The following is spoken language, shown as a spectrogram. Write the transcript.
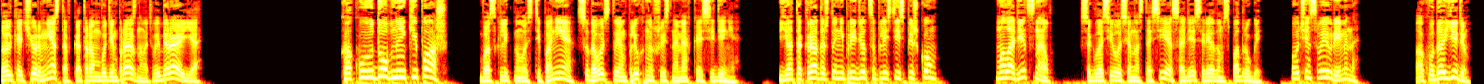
«Только чур место, в котором будем праздновать, выбираю я». «Какой удобный экипаж!» — воскликнула Степания, с удовольствием плюхнувшись на мягкое сиденье. «Я так рада, что не придется плестись пешком!» «Молодец, Нелл!» Согласилась Анастасия, садясь рядом с подругой. Очень своевременно. «А куда едем?»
